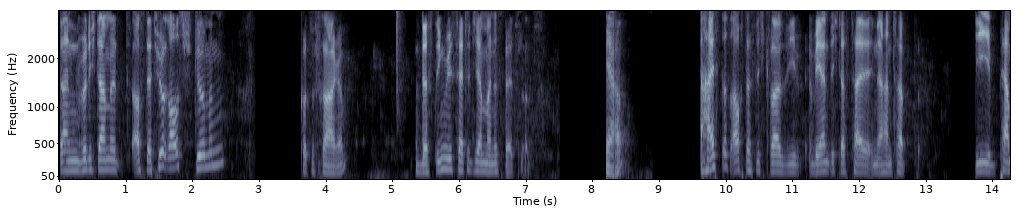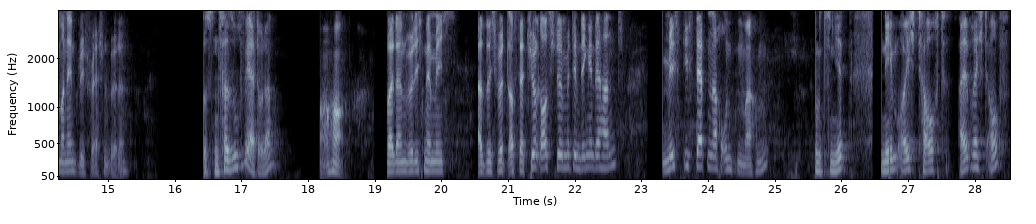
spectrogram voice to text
Dann würde ich damit aus der Tür rausstürmen. Kurze Frage. Das Ding resettet ja meine Spellslots. Ja. Heißt das auch, dass ich quasi, während ich das Teil in der Hand habe, die permanent refreshen würde? Das ist ein Versuch wert, oder? Aha. Weil dann würde ich nämlich, also ich würde aus der Tür rausstürmen mit dem Ding in der Hand, Misty Step nach unten machen. Funktioniert. Neben euch taucht Albrecht auf.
